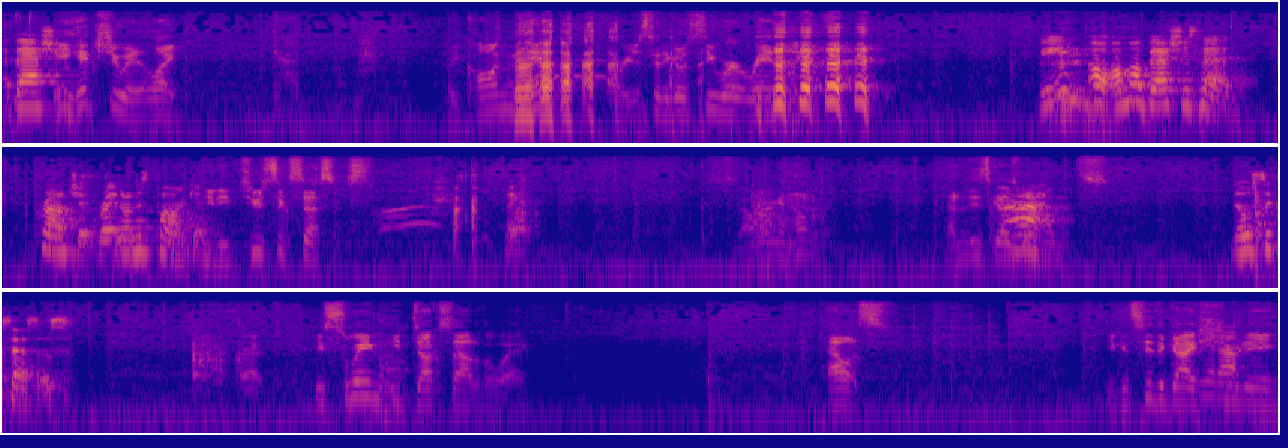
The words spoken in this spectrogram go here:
I bash He hits you at it like. God. Are you calling me? hit, or are you just gonna go see where it randomly? hits? Me? Oh, I'm gonna bash his head. Crunch it right on his pumpkin. You need two successes. Okay. He's not wearing a helmet. None of these guys Ah. wear helmets. No successes. All right. You swing. He ducks out of the way. Alice. You can see the guy Get up. shooting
